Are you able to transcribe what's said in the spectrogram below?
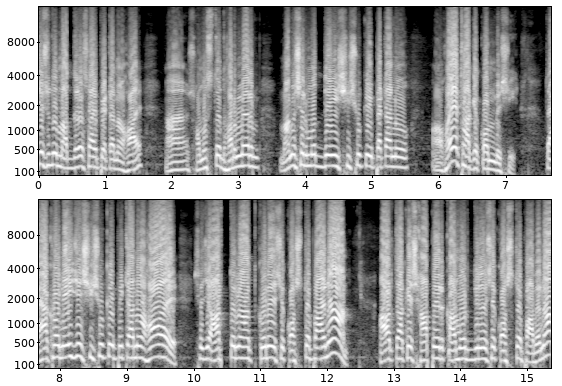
যে শুধু মাদ্রাসায় পেটানো হয় সমস্ত ধর্মের মানুষের মধ্যেই শিশুকে পেটানো হয়ে থাকে কম বেশি। তো এখন এই যে শিশুকে পিটানো হয়, সে যে আর্তনাদ করে, সে কষ্ট পায় না, আর তাকে সাপের কামড় দিলে সে কষ্ট পাবে না।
